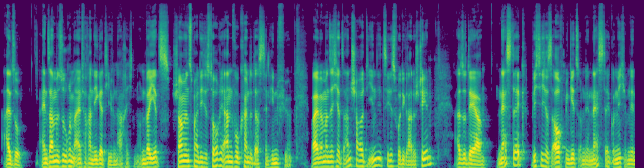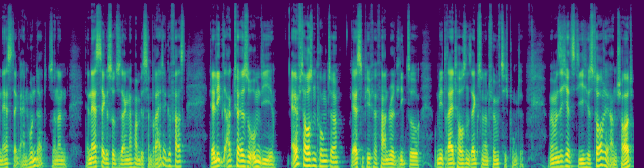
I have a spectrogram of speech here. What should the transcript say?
Also ein Sammelsurium einfach an negativen Nachrichten. Und weil jetzt schauen wir uns mal die Historie an, wo könnte das denn hinführen? Weil wenn man sich jetzt anschaut, die Indizes, wo die gerade stehen, also der Nasdaq, wichtig ist auch, mir geht es um den Nasdaq und nicht um den Nasdaq 100, sondern der Nasdaq ist sozusagen nochmal ein bisschen breiter gefasst. Der liegt aktuell so um die 11.000 Punkte, der S&P 500 liegt so um die 3.650 Punkte. Und wenn man sich jetzt die Historie anschaut,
